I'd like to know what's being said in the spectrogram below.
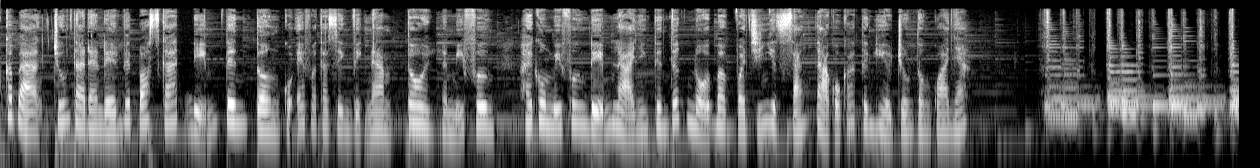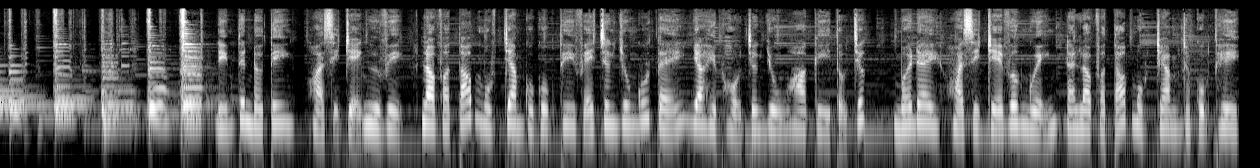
các bạn, chúng ta đang đến với podcast điểm tin tuần của Advertising Việt Nam. Tôi là Mỹ Phương. Hãy cùng Mỹ Phương điểm lại những tin tức nổi bật và chiến dịch sáng tạo của các thương hiệu trong tuần qua nhé. Điểm tin đầu tiên, họa sĩ trẻ người Việt lọt vào top 100 của cuộc thi vẽ chân dung quốc tế do Hiệp hội Chân dung Hoa Kỳ tổ chức. Mới đây, họa sĩ trẻ vương Nguyễn đã lọt vào top 100 trong cuộc thi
